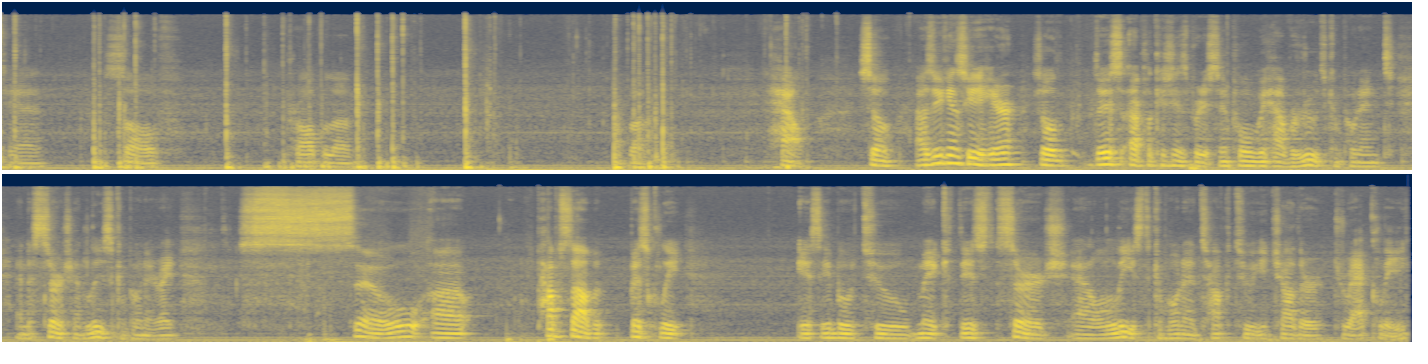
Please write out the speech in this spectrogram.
can solve problem. How? So as you can see here so this application is pretty simple. We have a root component and a search and list component right? So uh, PubSub basically is able to make this search and list component talk to each other directly.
